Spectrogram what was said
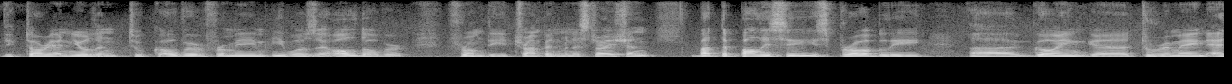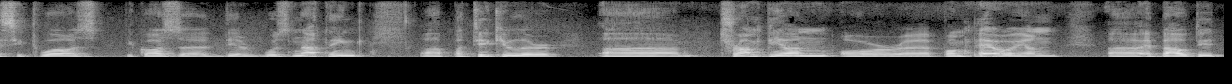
Victoria Nuland took over from him. He was a holdover from the Trump administration, but the policy is probably going uh, to remain as it was because uh, there was nothing uh, particular um, Trumpian or uh, Pompeoian uh, about it.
